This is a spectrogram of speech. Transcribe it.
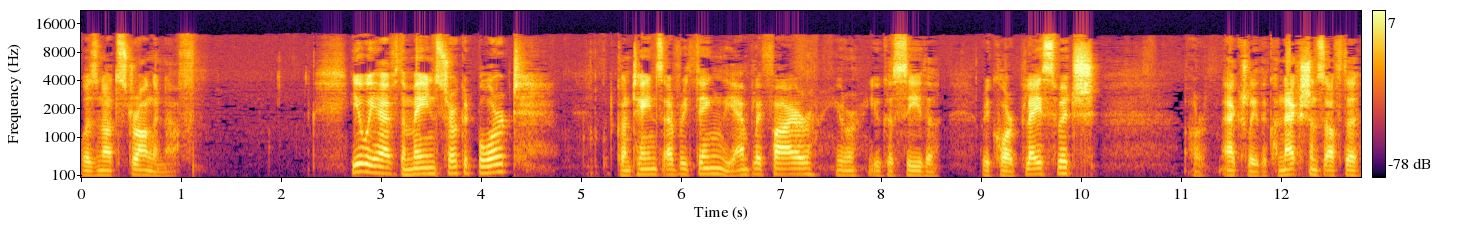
was not strong enough. Here we have the main circuit board. Contains everything, the amplifier. Here you can see the record play switch, or actually the connections of the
